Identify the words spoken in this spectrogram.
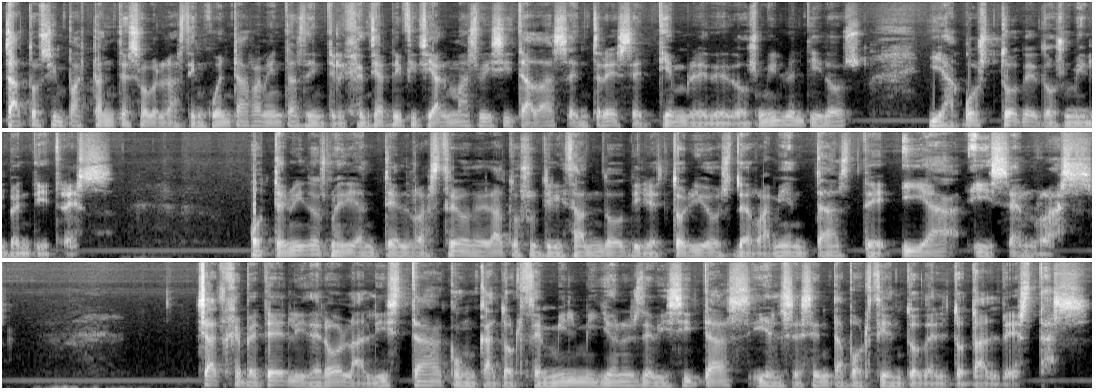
datos impactantes sobre las 50 herramientas de inteligencia artificial más visitadas entre septiembre de 2022 y agosto de 2023 obtenidos mediante el rastreo de datos utilizando directorios de herramientas de IA y SEMrush. ChatGPT lideró la lista con 14.000 millones de visitas y el 60% del total de estas.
